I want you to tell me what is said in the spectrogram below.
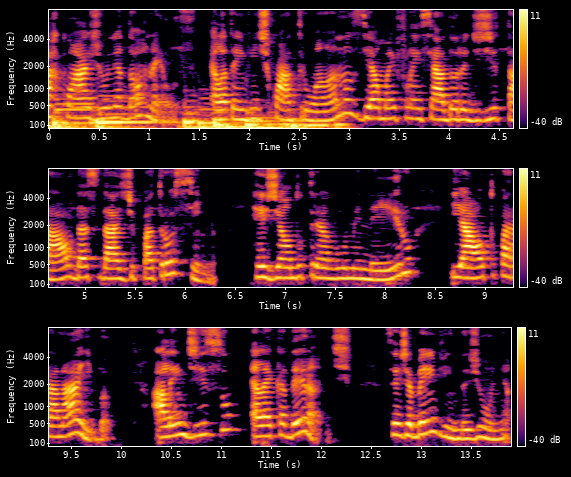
Conversar com a Júnia Dornelas. Ela tem 24 anos e é uma influenciadora digital da cidade de Patrocínio, região do Triângulo Mineiro e Alto Paranaíba. Além disso, ela é cadeirante. Seja bem-vinda, Júnia.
